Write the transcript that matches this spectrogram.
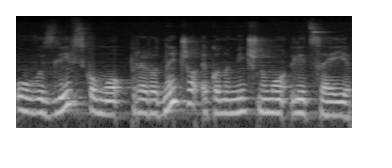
у Вузлівському природничо-економічному ліцеї.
